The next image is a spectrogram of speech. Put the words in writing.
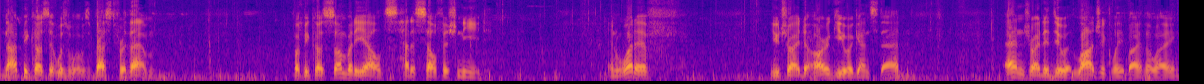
Not because it was what was best for them, but because somebody else had a selfish need. And what if you tried to argue against that and try to do it logically, by the way?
